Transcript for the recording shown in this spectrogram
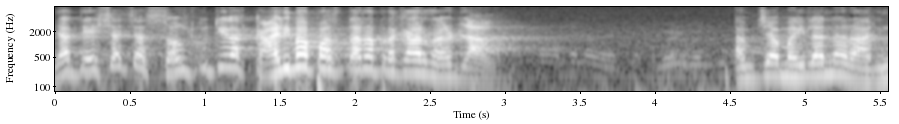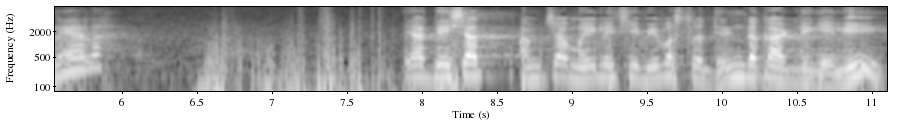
या देशाच्या संस्कृतीला काळीमा पासणारा प्रकार घडला. आमच्या महिलांना राग नाही आला? या देशात आमच्या महिलेची विवस्त्र धिंड काढली गेली.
